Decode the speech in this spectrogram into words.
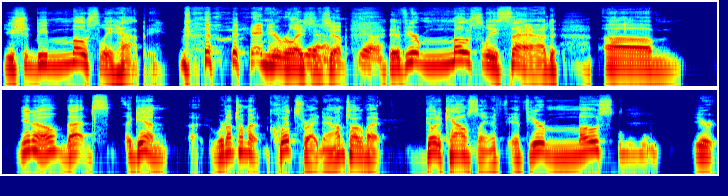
you should be mostly happy in your relationship. yeah. If you're mostly sad, um, you know that's again uh, we're not talking about quits right now. I'm talking about go to counseling. If if you're most Mhm. you're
